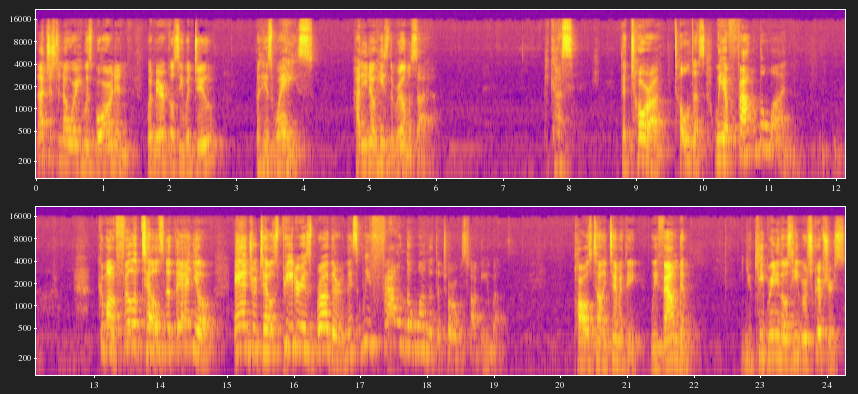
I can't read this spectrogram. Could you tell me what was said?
Not just to know where he was born and what miracles he would do, but his ways. How do you know he's the real Messiah? Because the Torah told us, we have found the one. Come on, Philip tells Nathaniel. Andrew tells Peter, his brother. And they said, We found the one that the Torah was talking about. Paul's telling Timothy, We found him. You keep reading those Hebrew scriptures.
